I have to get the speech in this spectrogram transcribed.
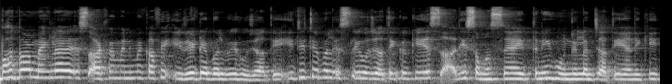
बहुत बार महिला इस आठवें महीने में काफ़ी इरिटेबल भी हो जाती है। इरिटेबल इसलिए हो जाती है क्योंकि ये सारी समस्याएँ इतनी होने लग जाती हैं, यानी कि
